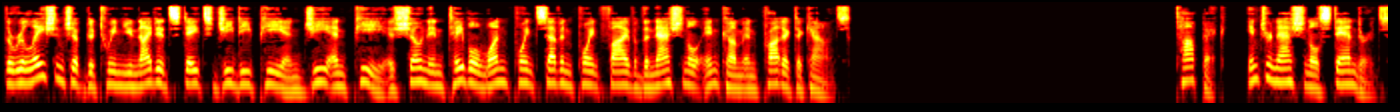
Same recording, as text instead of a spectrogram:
The relationship between United States GDP and GNP is shown in Table 1.7.5 of the National Income and Product Accounts. International standards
